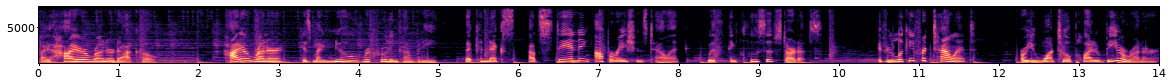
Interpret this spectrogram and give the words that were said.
by HireRunner.co. HireRunner is my new recruiting company that connects outstanding operations talent with inclusive startups. If you're looking for talent or you want to apply to be a runner,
